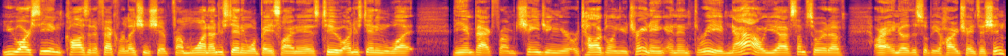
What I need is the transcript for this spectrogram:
you are seeing cause and effect relationship from one, understanding what baseline is, two, understanding what the impact from changing your or toggling your training. And then three, now you have some sort of, all right, I know this will be a hard transition.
